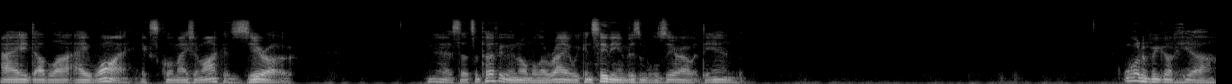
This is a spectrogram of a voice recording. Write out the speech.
A-R-R-A-Y exclamation mark zero. Yeah, so it's a perfectly normal array. We can see the invisible zero at the end. What have we got here?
